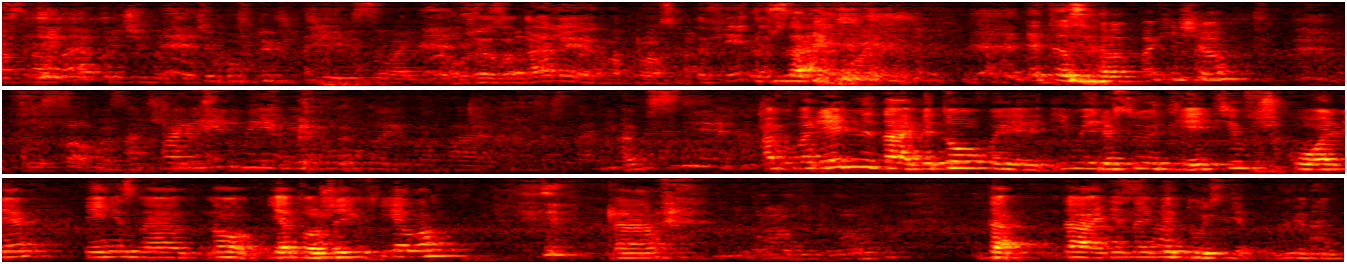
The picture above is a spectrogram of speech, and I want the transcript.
Основная, причина, почему рисовать? Уже задали вопрос? Это фетиш? Да. Это запах еще. Самое. Акварельные медовые бывают. Акварельные, да, медовые. Ими рисуют дети в школе. Я не знаю, но я тоже их ела. Да, да, да они на меду сделаны. Меду.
